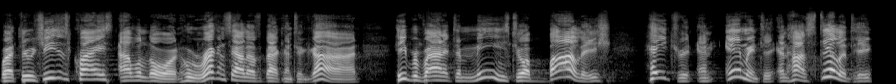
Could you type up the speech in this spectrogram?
But through Jesus Christ our Lord, who reconciled us back unto God, he provided the means to abolish hatred and enmity and hostility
